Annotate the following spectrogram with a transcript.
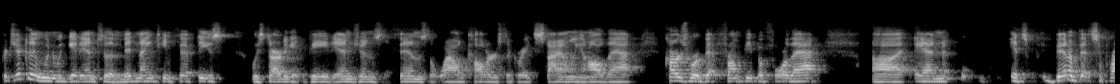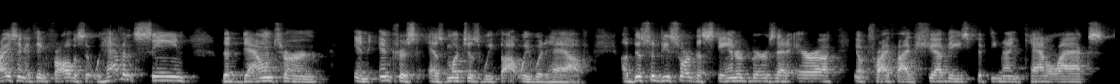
particularly when we get into the mid 1950s. We started to get V8 engines, the fins, the wild colors, the great styling, and all that. Cars were a bit frumpy before that. Uh, and it's been a bit surprising, I think, for all of us that we haven't seen the downturn in interest as much as we thought we would have. Uh, this would be sort of the standard bears that era, you know, Tri 5 Chevys, 59 Cadillacs,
